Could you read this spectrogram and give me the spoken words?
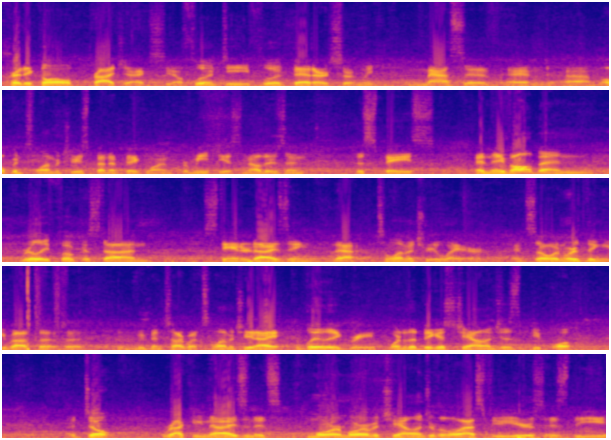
critical projects. You know, Fluentd, FluentBit are certainly massive, and um, OpenTelemetry has been a big one. Prometheus and others in the space, and they've all been really focused on standardizing that telemetry layer. And so when we're thinking about the, the, we've been talking about telemetry, and I completely agree. One of the biggest challenges that people don't recognize, and it's more and more of a challenge over the last few years, is the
